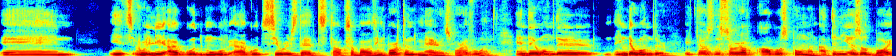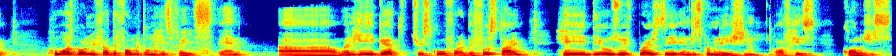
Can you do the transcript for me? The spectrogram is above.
and it's really a good movie, a good series that talks about important matters for everyone. And the wonder, in the wonder, it tells the story of August Pullman, a 10 years old boy who was born with a deformity on his face, and uh, when he gets to school for the first time, he deals with prejudice and discrimination of his colleges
